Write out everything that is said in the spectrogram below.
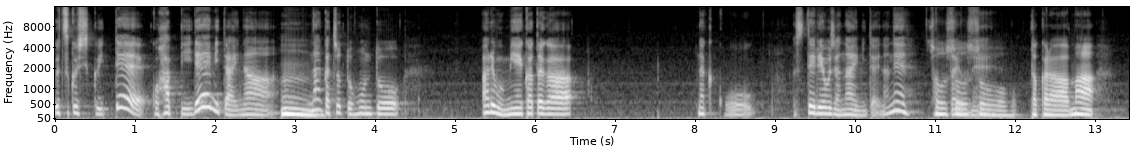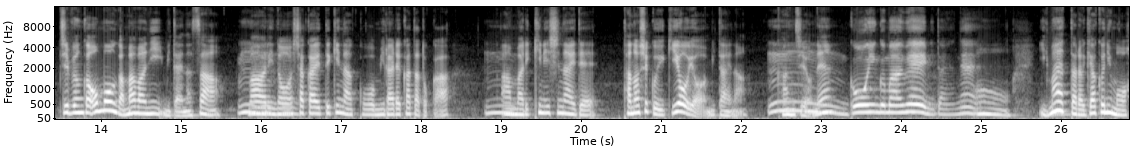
美しくいてこうハッピーでみたいな、うん。なんかちょっと本当あれも見え方がなんかこうステレオじゃないみたいなねそうそうそう、ね。だからまあ自分が思うがままにみたいなさうんうんうん。周りの社会的なこう見られ方とか、あんまり気にしないで楽しく生きようよみたいな、感じよね。うん。Going my way みたいなね。うん、今やったら逆にも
